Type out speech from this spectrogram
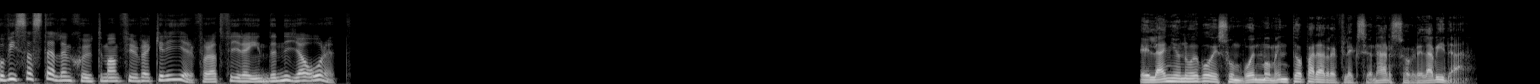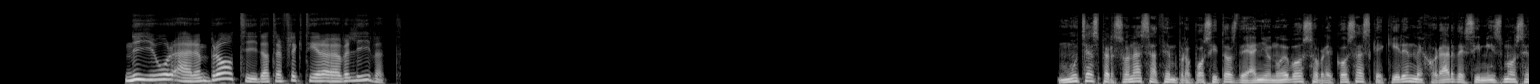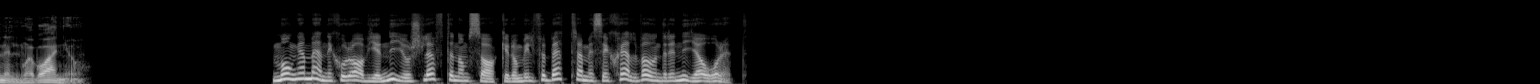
På vissa ställen skjuter man fyrverkerier för att fira in det nya året. El Año Nuevo es un buen momento para reflexionar sobre la vida. Nyår är en bra tid att reflektera över livet. Muchas personas hacen propósitos de Año Nuevo sobre cosas que quieren mejorar de sí mismos en el nuevo año. Många människor avger nyårslöften om saker de vill förbättra med sig själva under det nya året.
